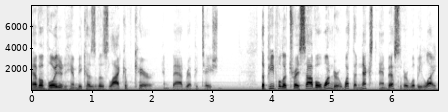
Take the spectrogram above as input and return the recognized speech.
have avoided him because of his lack of care and bad reputation. The people of Tresavo wonder what the next ambassador will be like,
